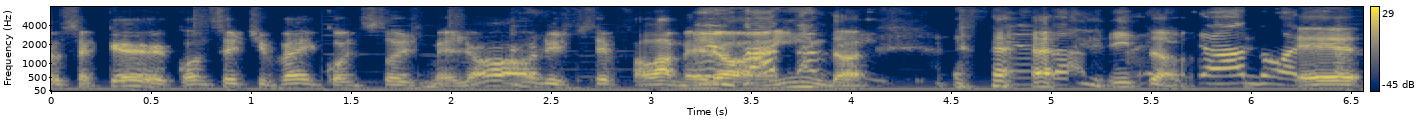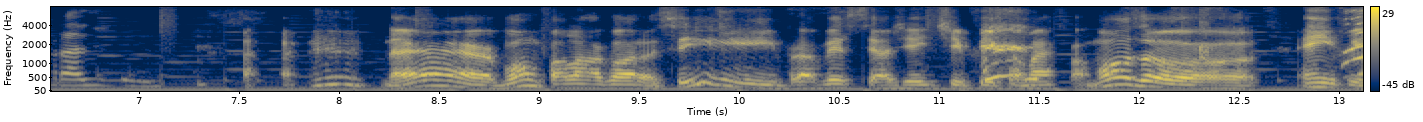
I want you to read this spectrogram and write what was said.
Você quer, quando você tiver em condições melhores, você falar melhor Exatamente. ainda. então. Eu adoro é... essa frase dele. né? Vamos falar agora sim, para ver se a gente fica mais famoso. Enfim.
